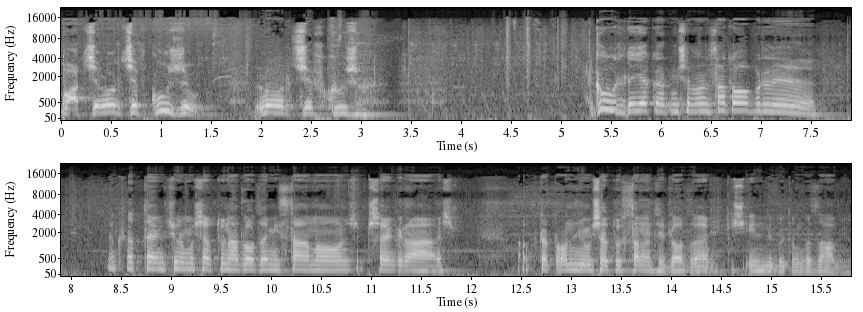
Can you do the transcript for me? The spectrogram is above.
Patrzcie, lord cię wkurzył. Lord cię wkurzył. Kurde, jak ja myślałem za dobry. Jak na ten ciur musiał tu na drodze mi stanąć przegrać. Akurat on nie musiał tu stanąć na tej drodze, ktoś inny by tam go zabił.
